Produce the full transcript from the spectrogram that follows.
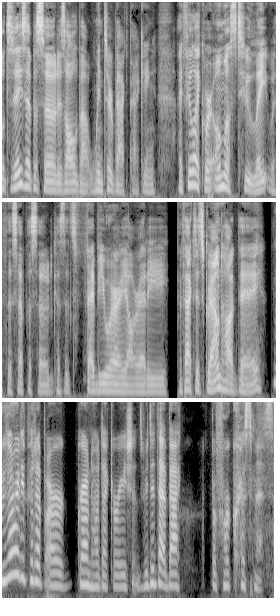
Well, today's episode is all about winter backpacking. I feel like we're almost too late with this episode because it's February already. In fact, it's Groundhog Day. We've already put up our groundhog decorations. We did that back before Christmas.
